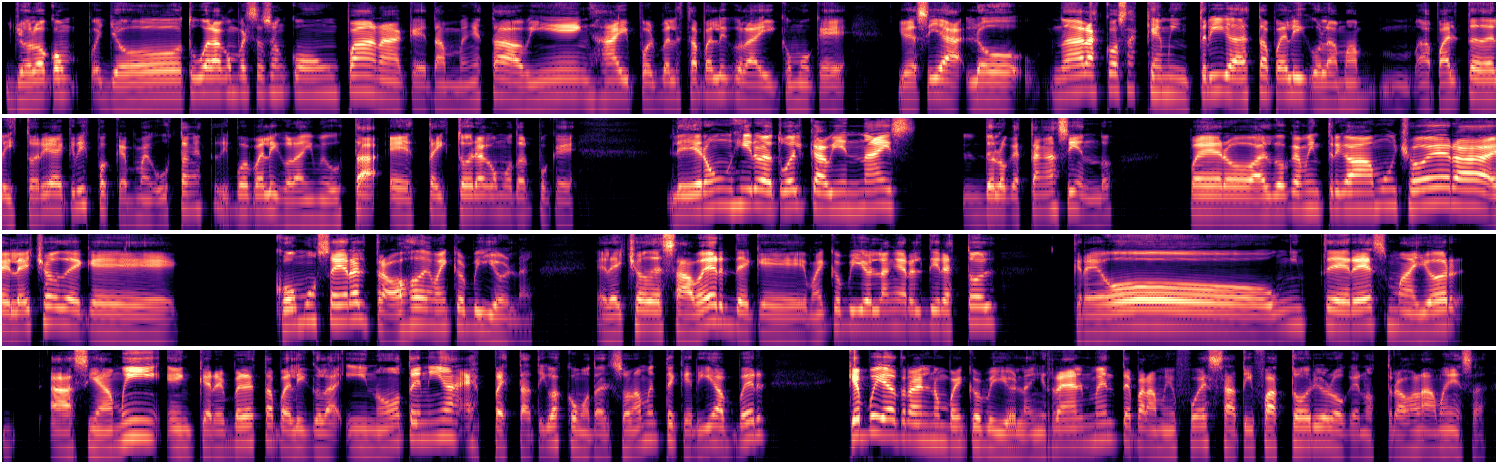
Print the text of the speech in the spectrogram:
yo, lo, yo tuve la conversación con un pana que también estaba bien hype por ver esta película y como que yo decía, lo, una de las cosas que me intriga de esta película, más aparte de la historia de Chris, porque me gustan este tipo de películas y me gusta esta historia como tal, porque le dieron un giro de tuerca bien nice de lo que están haciendo. Pero algo que me intrigaba mucho era el hecho de que cómo será el trabajo de Michael B. Jordan. El hecho de saber de que Michael B. Jordan era el director creó un interés mayor hacia mí en querer ver esta película y no tenía expectativas como tal, solamente quería ver qué podía traer el nombre Michael B. Jordan y realmente para mí fue satisfactorio lo que nos trajo a la mesa.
